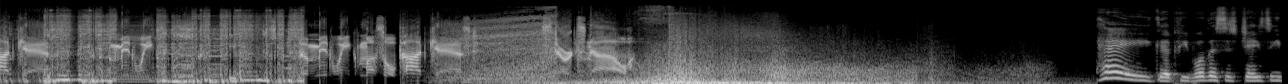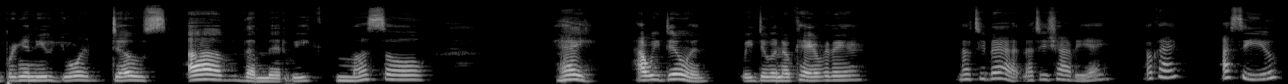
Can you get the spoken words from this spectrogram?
Podcast. Midweek. The Midweek Muscle Podcast starts now. Hey, good people. This is Jay Z bringing you your dose of the Midweek Muscle. Hey, how we doing? We doing okay over there? Not too bad. Not too shabby, eh? Okay. I see you.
